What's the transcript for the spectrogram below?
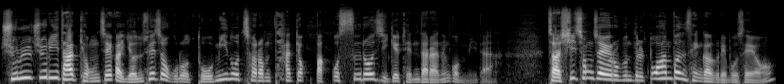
줄줄이 다 경제가 연쇄적으로 도미노처럼 타격받고 쓰러지게 된다라는 겁니다. 자, 시청자 여러분들 또 한 번 생각을 해보세요.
